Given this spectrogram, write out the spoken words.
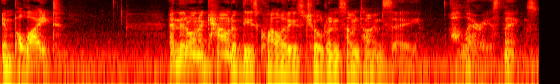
impolite, and that on account of these qualities, children sometimes say hilarious things.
